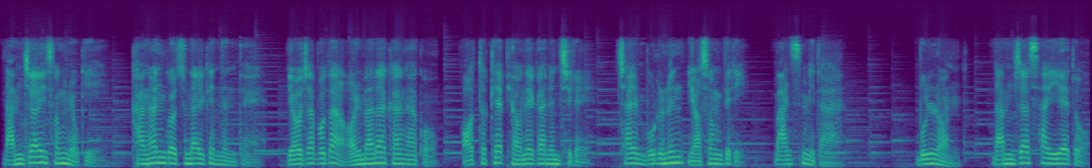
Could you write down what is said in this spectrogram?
남자의 성욕이 강한 것은 알겠는데 여자보다 얼마나 강하고 어떻게 변해가는지를 잘 모르는 여성들이 많습니다. 물론 남자 사이에도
